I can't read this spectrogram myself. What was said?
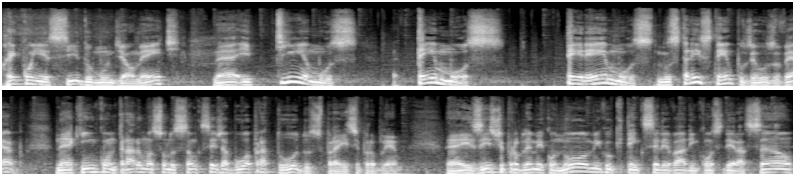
reconhecido mundialmente, né? e tínhamos, temos teremos, nos três tempos eu uso o verbo, né, que encontrar uma solução que seja boa para todos para esse problema. É, existe o problema econômico que tem que ser levado em consideração,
